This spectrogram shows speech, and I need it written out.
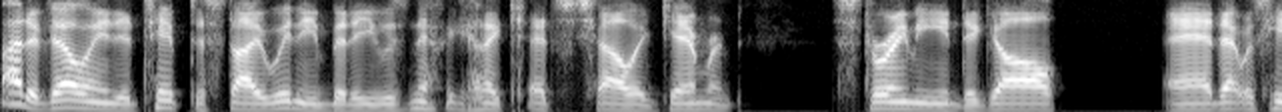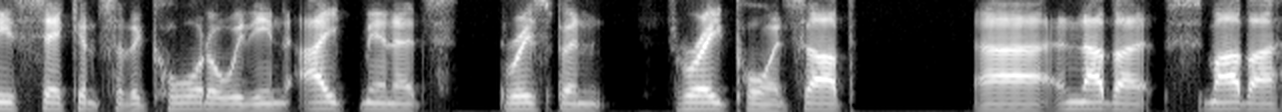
made a valiant attempt to stay with him, but he was never going to catch Charlie Cameron streaming into goal. And that was his second for the quarter within eight minutes. Brisbane three points up. Uh, another smother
